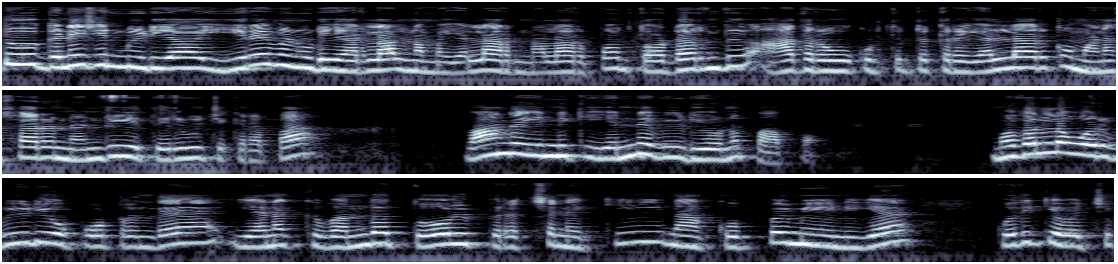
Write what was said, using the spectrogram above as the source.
டு கணேசன் மீடியா இறைவனுடைய அருளால் நம்ம எல்லாரும் நல்லா இருப்போம். தொடர்ந்து ஆதரவு கொடுத்துட்ருக்கிற எல்லாருக்கும் மனசார நன்றியை தெரிவிச்சுக்கிறப்பா. வாங்க இன்றைக்கி என்ன வீடியோன்னு பார்ப்போம். முதல்ல ஒரு வீடியோ போட்டிருந்தேன். எனக்கு வந்த தோல் பிரச்சனைக்கு நான் குப்பைமேனியை கொதிக்க வச்சு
